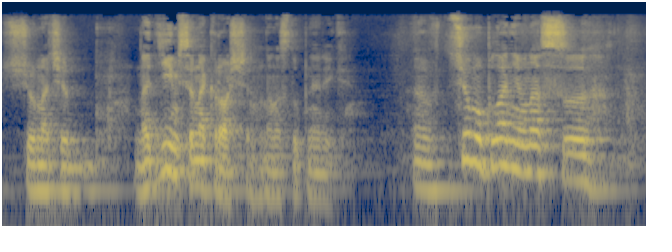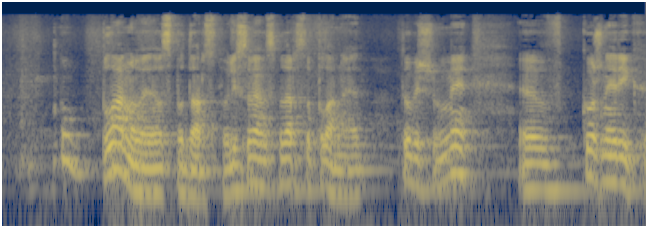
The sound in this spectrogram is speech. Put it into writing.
що наче надіємося на краще на наступний рік. Е, В цьому плані у нас е, ну, планове господарство, лісове господарство планове. Тобто ми е, в кожний рік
